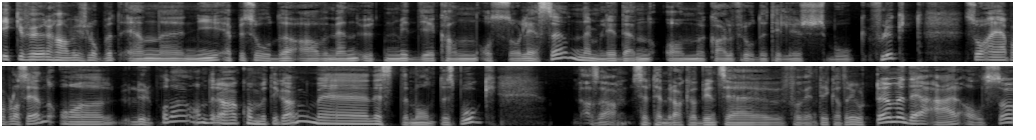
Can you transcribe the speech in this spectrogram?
Ikke før har vi sluppet en eh, ny episode av Menn uten midje kan også lese, nemlig den om Carl Frode Tillers bok Flukt. Så er jeg på plass igjen og lurer på da om dere har kommet i gang med neste måneds bok. Altså, september har akkurat begynt, så jeg forventer ikke at dere har gjort det, men det er altså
